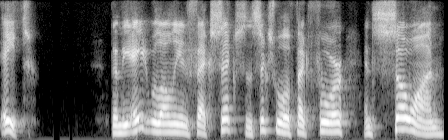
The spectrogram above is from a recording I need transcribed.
eight, then the eight will only infect six, and six will affect four, and so on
